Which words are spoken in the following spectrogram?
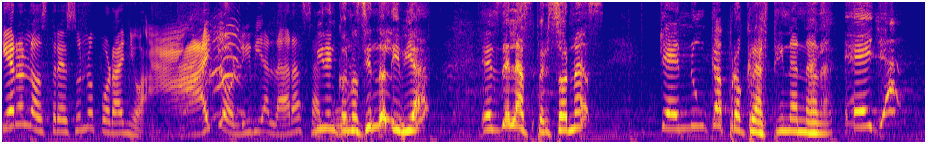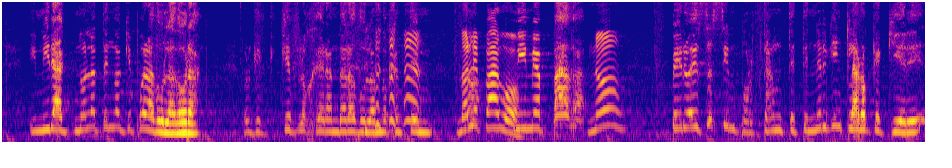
Quiero los tres, uno por año. Ay, Olivia Lara. Miren, conociendo a Olivia, es de las personas que nunca procrastina nada. Ella, y mira, no la tengo aquí por aduladora, porque qué- flojera andar adulando gente. No le pago. Ni me paga. No. Pero eso es importante, tener bien claro qué quieres,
